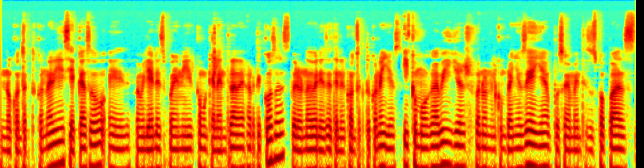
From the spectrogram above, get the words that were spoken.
no contacto con nadie, si acaso eh, familiares pueden ir como que a la entrada a dejarte cosas, pero no deberías de tener contacto con ellos. Y como Gaby y Josh fueron el cumpleaños de ella, pues obviamente sus papás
